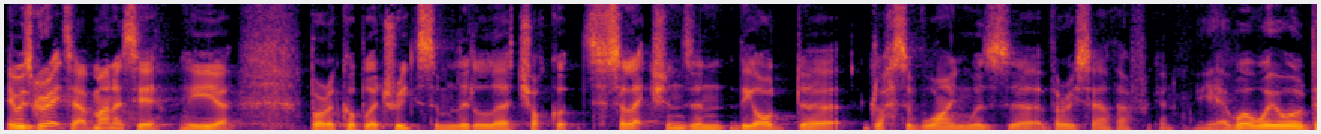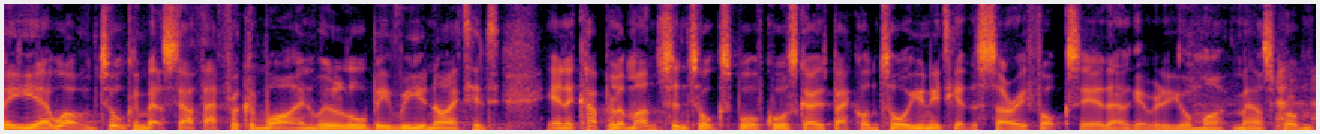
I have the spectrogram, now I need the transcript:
it was great to have Manners here. He brought a couple of treats, some little chocolate selections, and the odd glass of wine was very South African. Yeah, well, we will be well talking about South African wine. We'll all be reunited in a couple of months, and Talksport, of course, goes back on tour. You need to get the Surrey Fox here. That'll get rid of your mouse problem.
